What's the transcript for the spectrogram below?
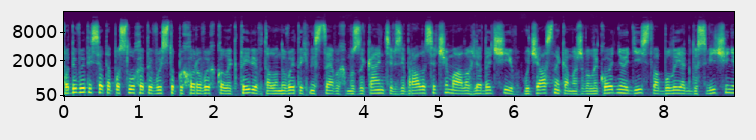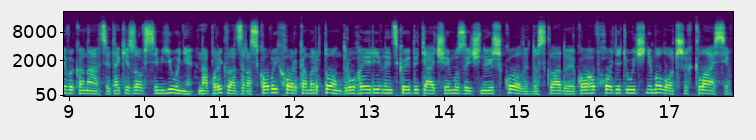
Подивитися та послухати виступи хорових колективів талановитих місцевих музикантів зібралося чимало глядачів. Учасниками ж великоднього дійства були як досвідчені виконавці, так і зовсім юні. Наприклад, зразковий хор Камертон другої рівненської дитячої музичної школи, до складу якого входять учні молодших класів.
